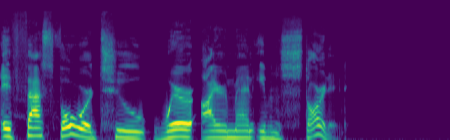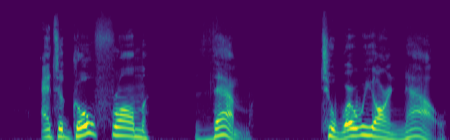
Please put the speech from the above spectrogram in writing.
it fast forward to where Iron Man even started. And to go from them to where we are now,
